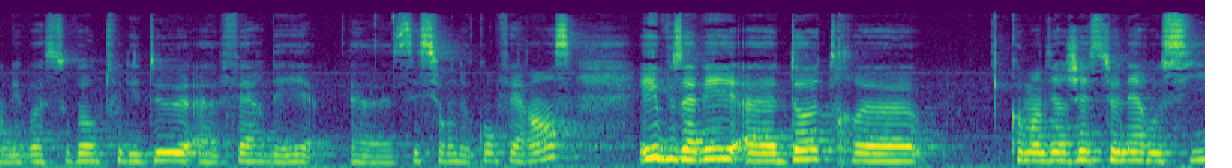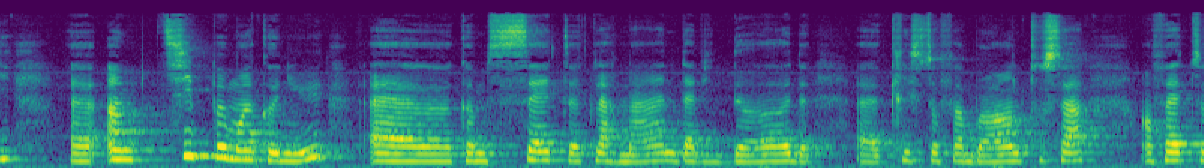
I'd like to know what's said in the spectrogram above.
on les voit souvent tous les deux euh, faire des sessions de conférences. Et vous avez d'autres, comment gestionnaires aussi, un petit peu moins connus, comme Seth Klarman, David Dodd, Christopher Brown, tout ça, en fait,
